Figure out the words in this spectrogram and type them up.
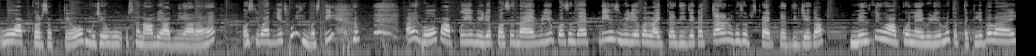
वो आप कर सकते हो। मुझे वो, उसका नाम याद नहीं आ रहा है। उसके बाद ये थोड़ी सी मस्ती। आई होप आपको ये वीडियो पसंद आया। वीडियो पसंद आया प्लीज़ वीडियो को लाइक कर दीजिएगा चैनल को सब्सक्राइब कर दीजिएगा। मिलते हूँ आपको नए वीडियो में, तब तक के लिए बाय बाय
